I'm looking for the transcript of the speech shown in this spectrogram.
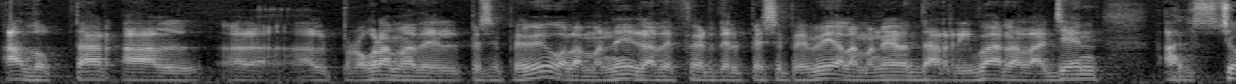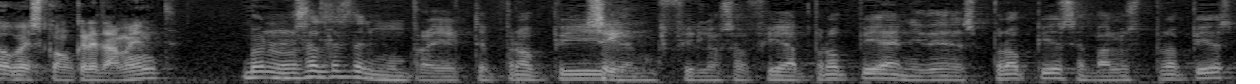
adoptar al, al programa del PSPB o a la manera de fer del PSPB, a la manera d'arribar a la gent, als joves concretament? Bueno, nosaltres tenim un projecte propi, sí. en filosofia pròpia, en idees pròpies, en valors pròpies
